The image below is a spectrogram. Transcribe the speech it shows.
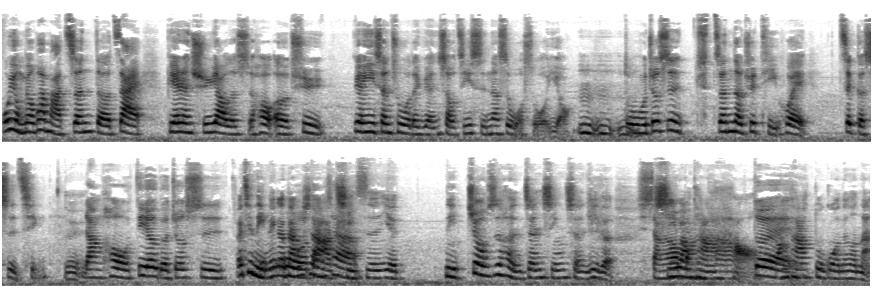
我有没有办法真的在别人需要的时候而去？愿意伸出我的援手，即使那是我所有。嗯嗯嗯，我就是真的去体会这个事情。对，然后第二个就是，而且你那个当下其实也，你就是很真心诚意的想希望他好，对，帮他度过那个难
